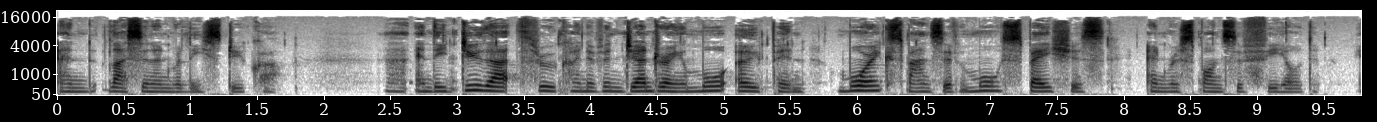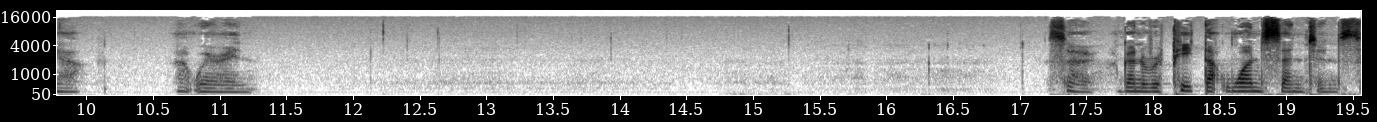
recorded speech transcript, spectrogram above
and lessen and release dukkha. Uh, and they do that through kind of engendering a more open, more expansive, more spacious and responsive field, yeah, that we're in. So I'm going to repeat that one sentence.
